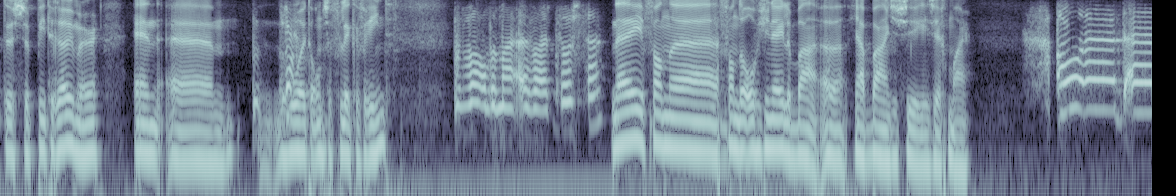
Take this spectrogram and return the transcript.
tussen Piet Reumer en, ehm hoe Ja. heet onze flikke vriend? Waldemar uh, Torsta. Nee, van, van de originele ba ja, baantjeserie, zeg maar. Oh, eh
